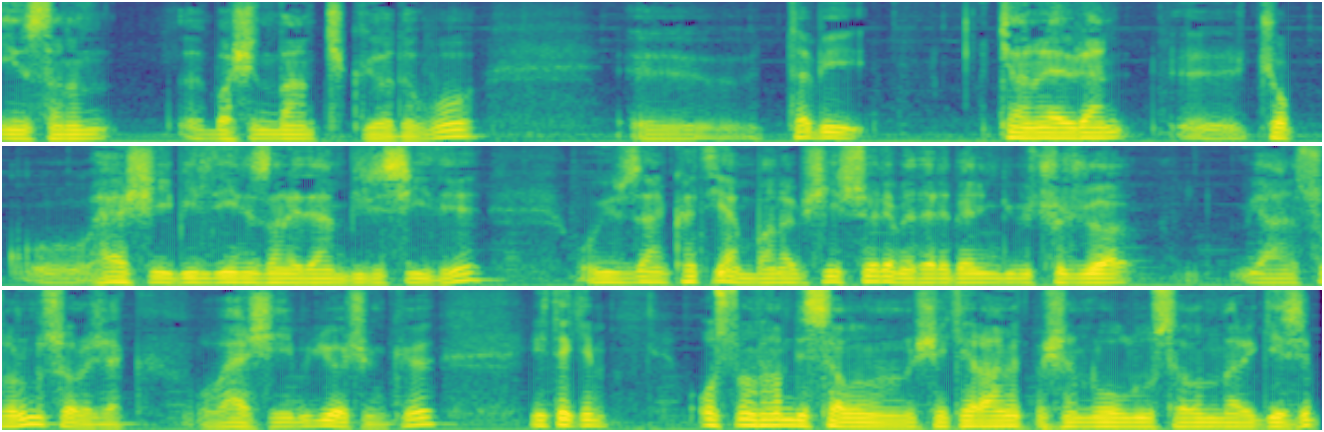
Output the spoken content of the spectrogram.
insanın e, başından çıkıyordu bu. E, tabii Kenan Evren e, çok e, her şeyi bildiğini zanneden birisiydi. O yüzden katiyen bana bir şey söylemedi. Hele benim gibi çocuğa yani soru mu soracak? O her şeyi biliyor çünkü. Nitekim Osman Hamdi salonunu, Şeker Ahmet Paşa'nın olduğu salonları gezip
